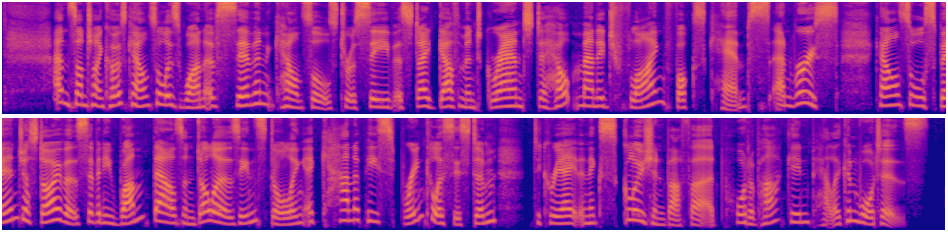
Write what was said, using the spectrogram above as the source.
And Sunshine Coast Council is one of seven councils to receive a state government grant to help manage flying fox camps and roosts. Council will spend just over $71,000 installing a canopy sprinkler system to create an exclusion buffer at Porter Park in Pelican Waters.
